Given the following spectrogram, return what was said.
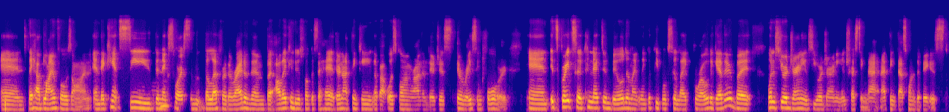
and they have blindfolds on and they can't see the mm-hmm. next horse, the left or the right of them, but all they can do is focus ahead. They're not thinking about what's going around them. They're just they're racing forward. And it's great to connect and build and like link with people to like grow together, but when it's your journey, it's your journey and trusting that. And I think that's one of the biggest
